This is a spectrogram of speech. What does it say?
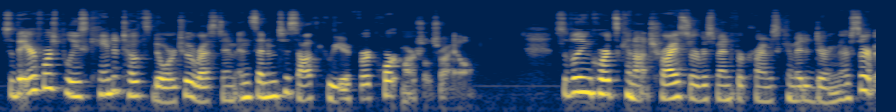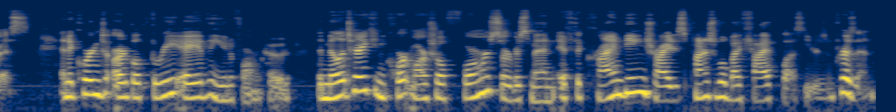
So the Air Force Police came to Toth's door to arrest him and send him to South Korea for a court martial trial. Civilian courts cannot try servicemen for crimes committed during their service, and according to Article 3A of the Uniform Code, the military can court martial former servicemen if the crime being tried is punishable by 5 plus years in prison.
